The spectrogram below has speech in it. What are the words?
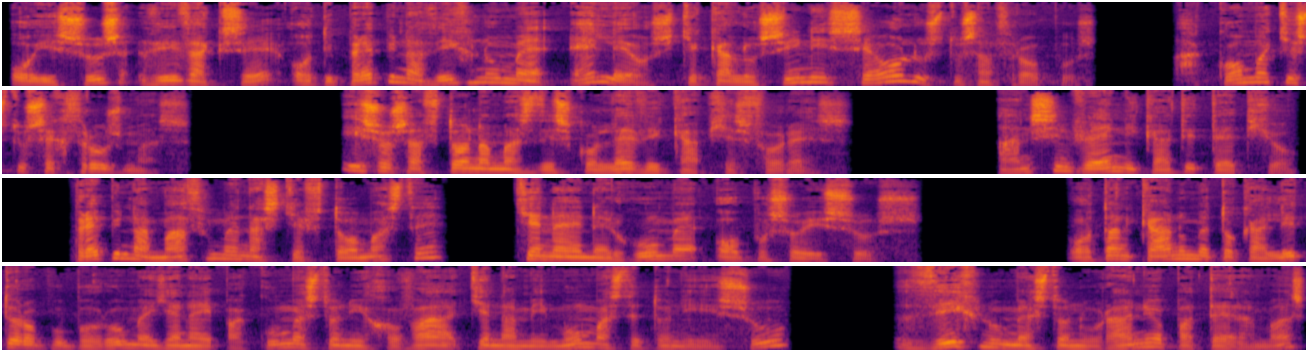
ο Ιησούς δίδαξε ότι πρέπει να δείχνουμε έλεος και καλοσύνη σε όλους τους ανθρώπους, ακόμα και στους εχθρούς μας. Ίσως αυτό να μας δυσκολεύει κάποιες φορές. Αν συμβαίνει κάτι τέτοιο, πρέπει να μάθουμε να σκεφτόμαστε και να ενεργούμε όπως ο Ιησούς. Όταν κάνουμε το καλύτερο που μπορούμε για να υπακούμε στον Ιεχωβά και να μιμούμαστε τον Ιησού, δείχνουμε στον ουράνιο Πατέρα μας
